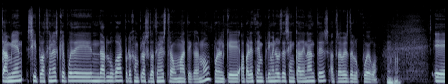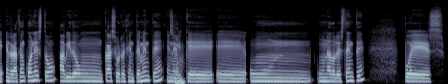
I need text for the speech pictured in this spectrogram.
también situaciones que pueden dar lugar, por ejemplo, a situaciones traumáticas, ¿no? por el que aparecen primeros desencadenantes a través del juego. Eh, en relación con esto, ha habido un caso recientemente en el que eh, un, un, adolescente, pues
